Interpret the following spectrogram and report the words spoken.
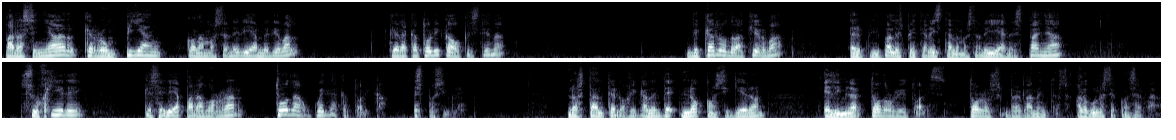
¿Para señalar que rompían con la masonería medieval, que era católica o cristiana? De Carlos de la Cierva, el principal especialista en la masonería en España, sugiere que sería para borrar toda huella católica. Es posible. No obstante, lógicamente, no consiguieron eliminar todos los rituales, todos los reglamentos. Algunos se conservan.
